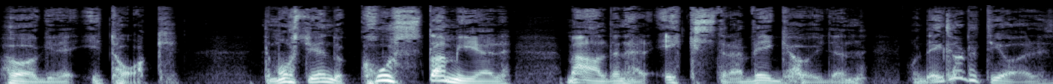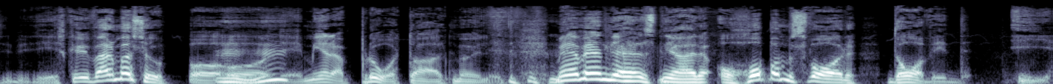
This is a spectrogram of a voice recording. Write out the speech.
högre i tak? Det måste ju ändå kosta mer med all den här extra vägghöjden. Och det är klart att det gör. Det ska ju värmas upp och, och det är mera plåt och allt möjligt. Med vänliga hälsningar och hopp om svar David i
